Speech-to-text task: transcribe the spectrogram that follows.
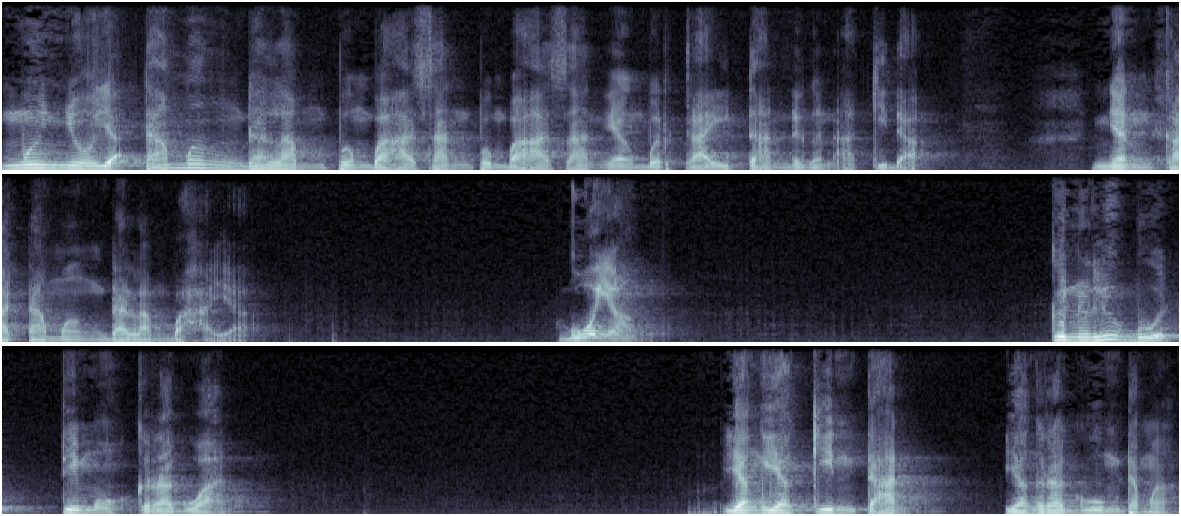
menyuyak tameng dalam pembahasan-pembahasan yang berkaitan dengan akidah. Nyan katameng dalam bahaya. Goyang. Kena lubut timuh keraguan. yang yakin tan yang ragu mtama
